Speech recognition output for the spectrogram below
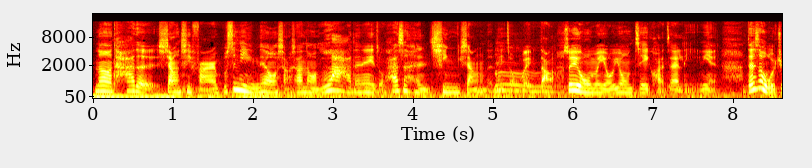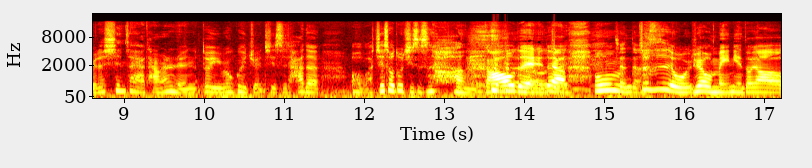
那它的香气反而不是你那种想象那种辣的那种，它是很清香的那种味道，所以我们有用这一款在里面。但是我觉得现在啊，台湾人对于肉桂卷，其实它的哦，接受度其实是很高的，对啊，真的。就是我觉得我每一年都要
